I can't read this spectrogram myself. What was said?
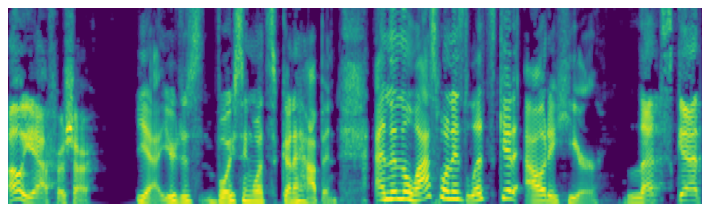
Oh yeah, for sure. Yeah, you're just voicing what's gonna happen. And then the last one is let's get out of here. Let's get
